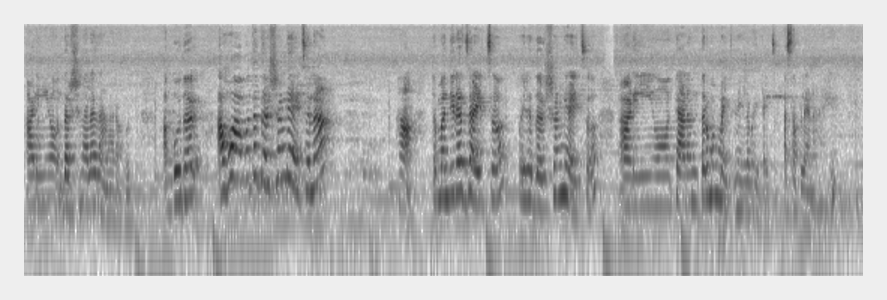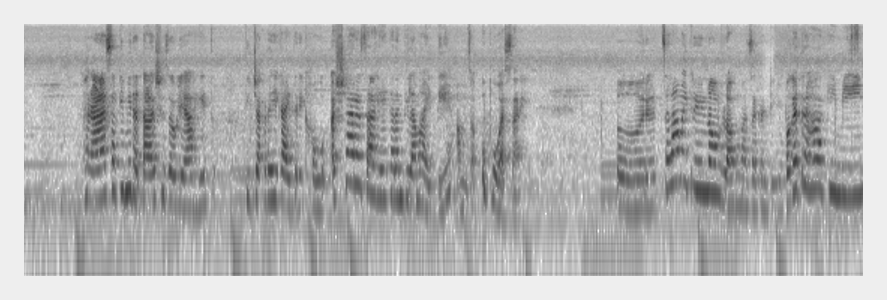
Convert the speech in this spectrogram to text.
आणि दर्शनाला जाणार आहोत. अगोदर अहो अगोदर दर्शन घ्यायचं ना? हां. तर मंदिरात जायचं पहिलं दर्शन घ्यायचं आणि त्यानंतर मग मैत्रिणीला भेटायचं असा प्लॅन आहे. फराळासाठी मी रताळा शिजवली आहेत. तिच्याकडेही काहीतरी खाऊ असणारच आहे कारण तिला माहिती आहे आमचा उपवास आहे. तर चला मैत्रिणीनं व्लॉग माझा कंटिन्यू बघत राहा की मी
